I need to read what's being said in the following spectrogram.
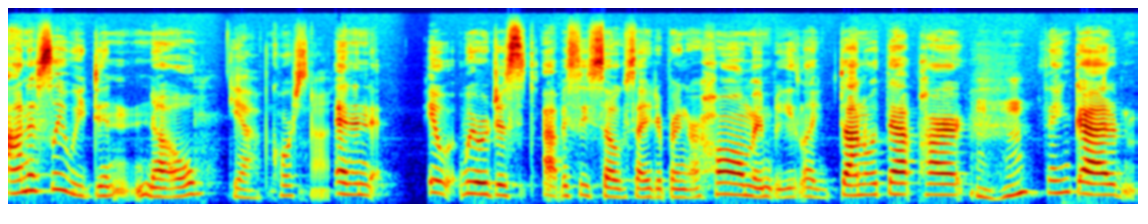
honestly, we didn't know. Yeah, of course not. And it, we were just obviously so excited to bring her home and be like done with that part. Mm-hmm. Thank God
